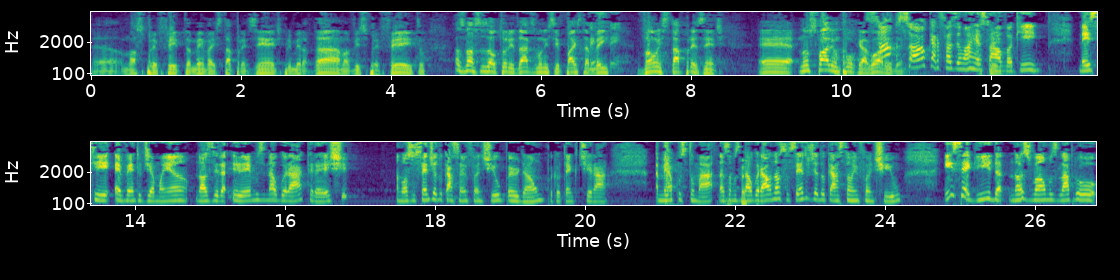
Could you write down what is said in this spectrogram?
É, nosso prefeito também vai estar presente, primeira dama, vice-prefeito, as nossas autoridades municipais também Perfeito. vão estar presentes. É, nos fale um pouco agora. Só, só quero fazer uma ressalva okay. aqui. Nesse evento de amanhã, nós iremos inaugurar a creche o nosso centro de educação infantil, perdão, porque eu tenho que tirar, me acostumar. Nós vamos inaugurar o nosso centro de educação infantil. Em seguida, nós vamos lá pro,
